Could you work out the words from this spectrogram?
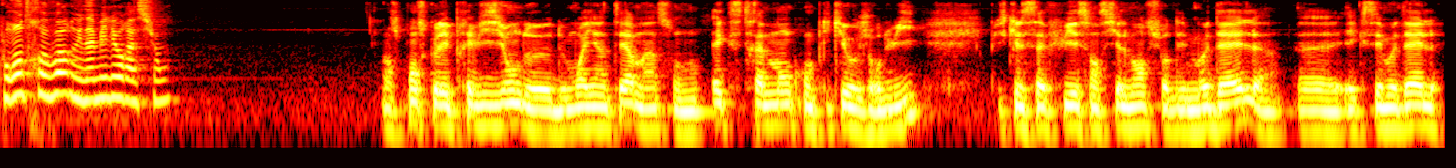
pour entrevoir une amélioration? Je pense que les prévisions de, moyen terme hein, sont extrêmement compliquées aujourd'hui, puisqu'elles s'appuient essentiellement sur des modèles, et que ces modèles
